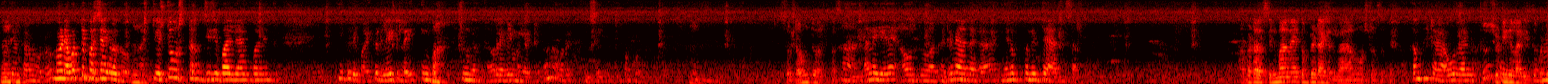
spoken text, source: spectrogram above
ಕರ್ಬಿಟ್ಟು ನೋಡಿ ಅವತ್ತೇ ಪರಿಚಯ ಆಗಿರೋದು. ಅಷ್ಟು ಎಷ್ಟೋ ವರ್ಷ ತರ ಜಿ ಜಿ ಬಾಲಿ ಆಗಿ ಬಾಲಿ ಅಂತ. ಈ ಕಡೆ ಬಾ ಈ ಕಡೆ ಲೈಟ್ ಇಲ್ಲ ಹಿಂಗೆ ಬಾ ಹಿಂಗಂತ ಅವ್ರ ಹೆಗಲ ಮೇಲೆ ಇಟ್ಕೊಂಡು ಅವ್ರ ಸೆಲ್ಫಿ ಹಾಂ ನನಗೆ ಅವ್ರದ್ದು ಆ ಘಟನೆ ಆದಾಗ ನೆನಪು ಬಂದಿದ್ದೆ ಅದು ಸರ್. ಬಟ್ ಸಿನಿಮಾನೇ ಕಂಪ್ಲೀಟ್ ಆಗಿರಲಿಲ್ಲ ಆಲ್ಮೋಸ್ಟ್ ಅನ್ಸುತ್ತೆ ಕಂಪ್ಲೀಟ್ ಅವ್ರದ್ದಾಗಿತ್ತು ಶೂಟಿಂಗ್ ಎಲ್ಲ ಆಗಿತ್ತು ಬಟ್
